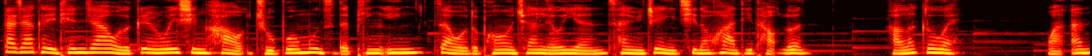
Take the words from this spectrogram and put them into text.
大家可以添加我的个人微信号“主播木子”的拼音，在我的朋友圈留言参与这一期的话题讨论。好了，各位，晚安。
